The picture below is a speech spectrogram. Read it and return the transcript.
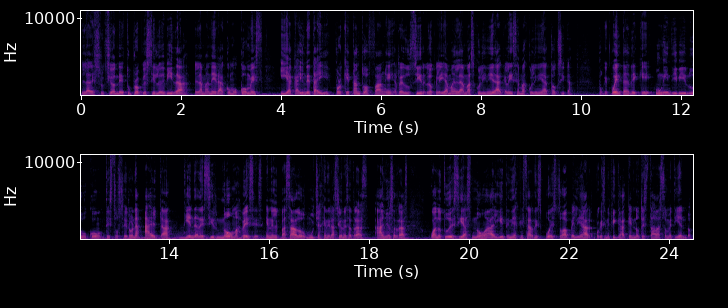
la destrucción de tu propio estilo de vida, la manera como comes, y acá hay un detalle, ¿por qué tanto afán en reducir lo que le llaman la masculinidad, que le dicen masculinidad tóxica? Porque cuenta de que un individuo con testosterona alta tiende a decir no más veces. En el pasado, muchas generaciones atrás, años atrás, cuando tú decías no a alguien tenías que estar dispuesto a pelear, porque significa que no te estabas sometiendo.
